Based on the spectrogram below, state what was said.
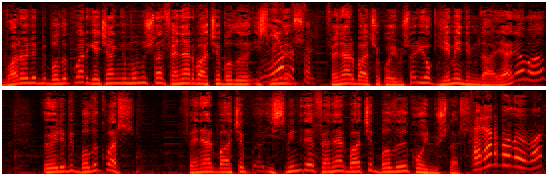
Var öyle bir balık var. Geçen gün bulmuşlar Fenerbahçe balığı ismini? Fenerbahçe koymuşlar. Yok yemedim daha yani ama öyle bir balık var. Fenerbahçe ismini de Fenerbahçe balığı koymuşlar. Fener balığı var.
